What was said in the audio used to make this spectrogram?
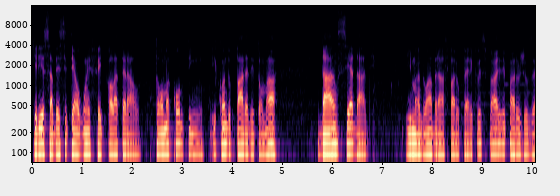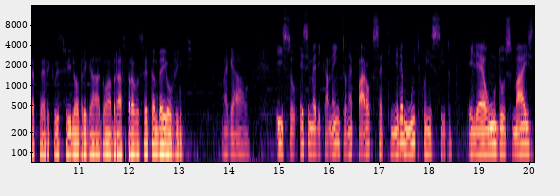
Queria saber se tem algum efeito colateral. Toma contínuo e quando para de tomar, dá ansiedade. E manda um abraço para o Pericles Paz e para o José Pericles Filho. Obrigado. Um abraço para você também, ouvinte. Legal. Isso, esse medicamento, né, paroxetina, ele é muito conhecido. Ele é um dos mais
